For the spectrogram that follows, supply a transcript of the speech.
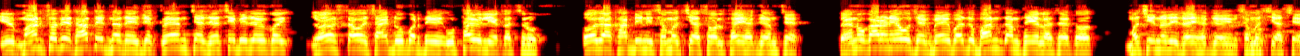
એ માણસોથી થતી જ નથી. જે ક્રેન છે, જેસીબી જેવી કોઈ વ્યવસ્થા હોય સાઈડ ઉપરથી ઉઠાવી લે કચરું, તો જ આ ખાડીની સમસ્યા સોલ્વ થઈ શકે એમ છે. તો એનું કારણ એવું છે કે બે બાજુ બાંધકામ થયેલા છે, તો મશીનરી જઈ શકે એવી સમસ્યા છે.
